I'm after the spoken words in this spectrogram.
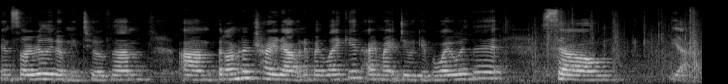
and so I really don't need two of them. Um, but I'm going to try it out and if I like it, I might do a giveaway with it. So, yeah.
